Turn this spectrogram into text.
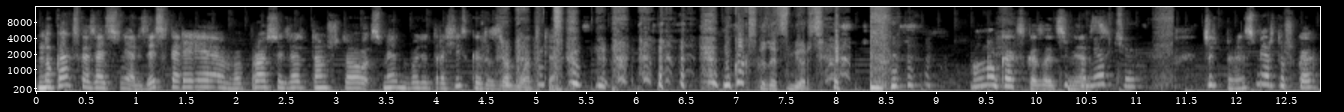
Ну, как сказать смерть? Здесь скорее вопрос идет в том, что смерть будет российской разработки. Ну, как сказать смерть? Ну, как сказать смерть? Помягче. Чуть помимо смертушка.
